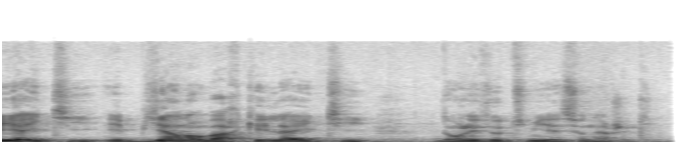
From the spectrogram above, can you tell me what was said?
et IT, et bien embarquer l'IT dans les optimisations énergétiques.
